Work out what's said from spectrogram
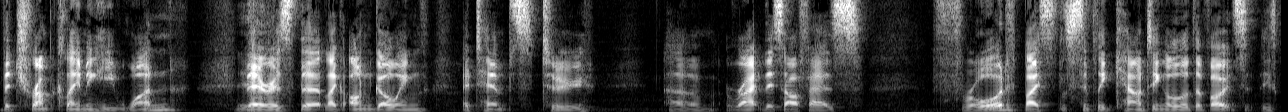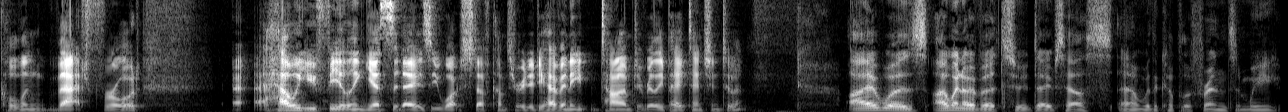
the Trump claiming he won. There is the like ongoing attempts to um, write this off as fraud by s- simply counting all of the votes. He's calling that fraud. Uh, How are you feeling yesterday as you watched stuff come through? Did you have any time to really pay attention to it? I was I went over to Dave's house um, with a couple of friends and we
